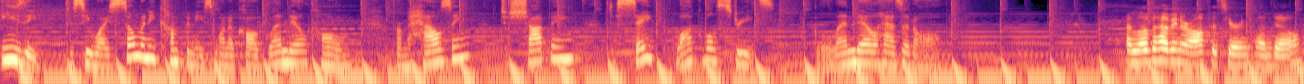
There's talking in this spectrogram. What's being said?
easy to see why so many companies want to call Glendale home. From housing to shopping to safe, walkable streets, Glendale has it all. I love having our office here in Glendale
